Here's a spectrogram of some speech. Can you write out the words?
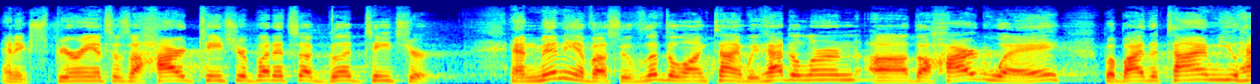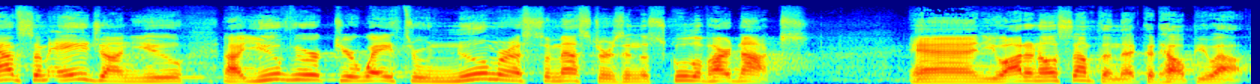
And experience is a hard teacher, but it's a good teacher. And many of us who've lived a long time, we've had to learn uh, the hard way, but by the time you have some age on you, uh, you've worked your way through numerous semesters in the School of Hard Knocks. And you ought to know something that could help you out.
